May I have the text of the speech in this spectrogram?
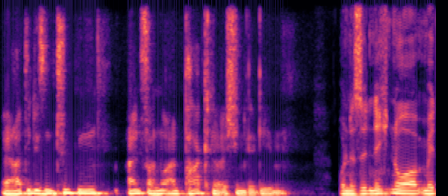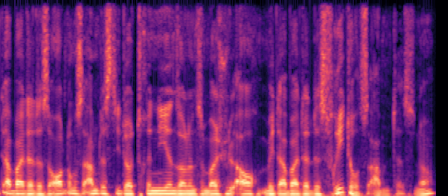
Er hatte diesem Typen einfach nur ein paar Knöllchen gegeben. Und es sind nicht nur Mitarbeiter des Ordnungsamtes, die dort trainieren, sondern zum Beispiel auch Mitarbeiter des Friedhofsamtes, ne?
